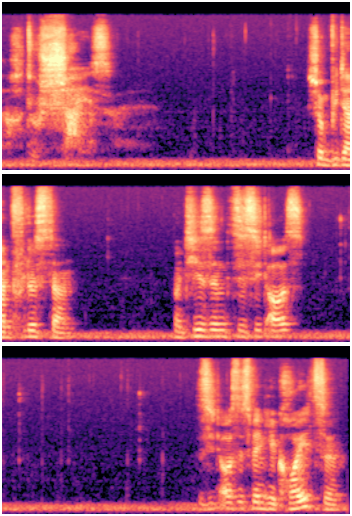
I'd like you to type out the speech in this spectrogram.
Ach du Scheiße. Schon wieder ein Flüstern. Und hier sind, das sieht aus... Das sieht aus, als wenn hier Kreuze.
